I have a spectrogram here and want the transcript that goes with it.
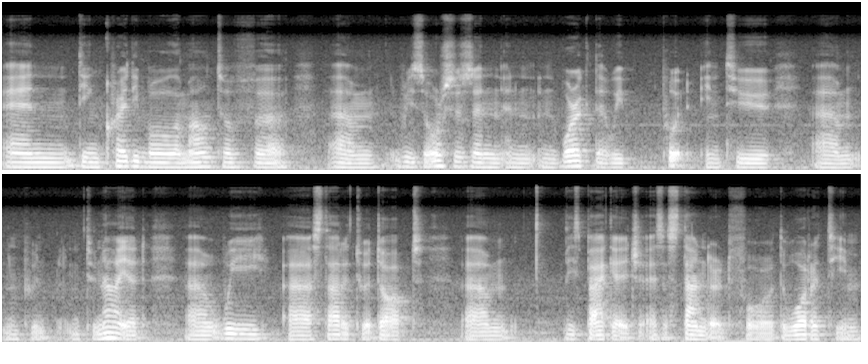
and the incredible amount of uh, um, resources and, and, and, work that we put into um, into, into Naiad, uh, we uh, started to adopt um, this package as a standard for the water team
